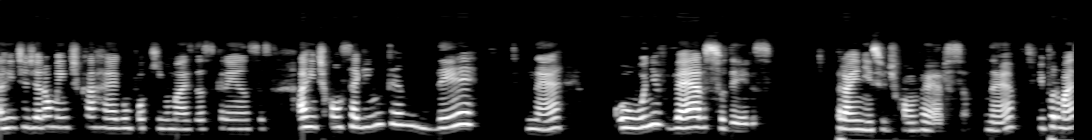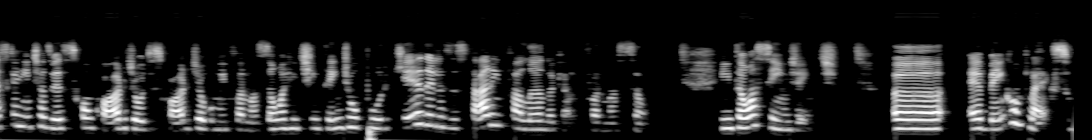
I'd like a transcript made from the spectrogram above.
a gente geralmente carrega um pouquinho mais das crenças, a gente consegue entender, né, o universo deles para início de conversa, né? E por mais que a gente às vezes concorde ou discorde de alguma informação, a gente entende o porquê deles estarem falando aquela informação. Então, assim, gente, uh, é bem complexo.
